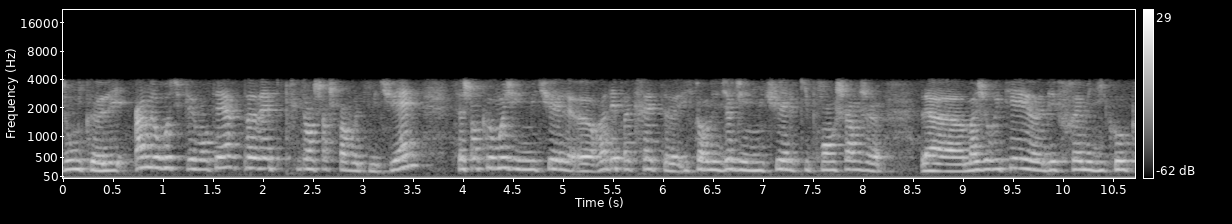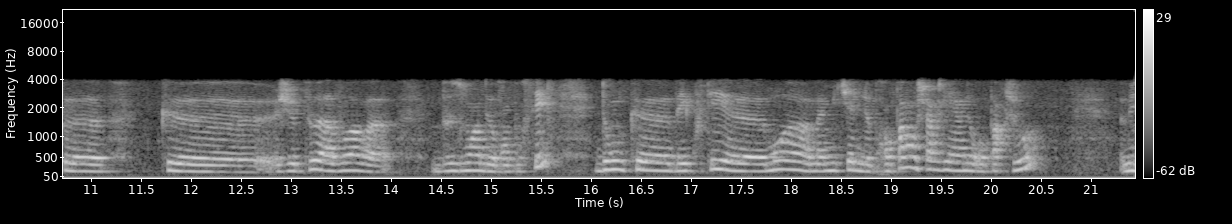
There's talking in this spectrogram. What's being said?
Donc euh, les 1 euro supplémentaires peuvent être pris en charge par votre mutuelle, sachant que moi j'ai une mutuelle euh, euh, histoire de dire que j'ai une mutuelle qui prend en charge la majorité euh, des frais médicaux que, que je peux avoir besoin de rembourser. Donc bah, écoutez, moi ma mutuelle ne prend pas en charge les 1 euro par jour. Mais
